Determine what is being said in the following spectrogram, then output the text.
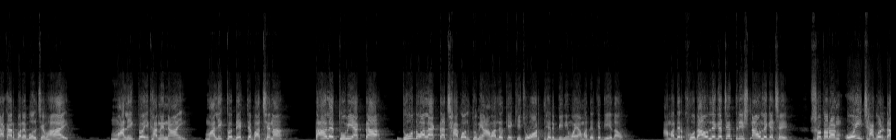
ডাকার পরে বলছে, ভাই, মালিক তো এখানে নাই, মালিক তো দেখতে পাচ্ছে না। তাহলে তুমি একটা দুধওয়ালা একটা ছাগল তুমি আমাদেরকে কিছু অর্থের বিনিময়ে আমাদেরকে দিয়ে দাও। আমাদের ক্ষুধাও লেগেছে, তৃষ্ণাও লেগেছে। সুতরাং ওই ছাগলটা,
